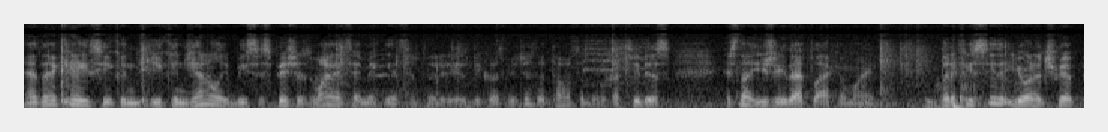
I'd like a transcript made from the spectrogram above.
And in that case, you can you can generally be suspicious. Why did I say making it simpler it is? Because if it's just a toss-up of Hasidus, it's not usually that black and white. But if you see that you're on a trip,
